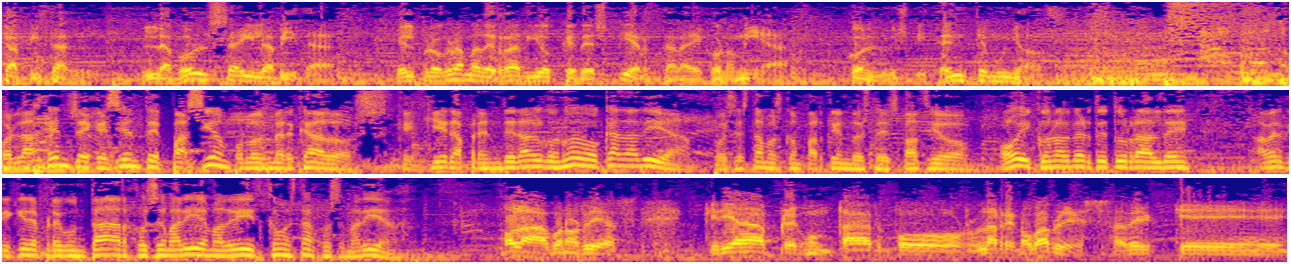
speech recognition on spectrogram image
Capital, la Bolsa y la Vida, el programa de radio que despierta la economía, con Luis Vicente Muñoz. Con la gente que siente pasión por los mercados, que quiere aprender algo nuevo cada día, pues estamos compartiendo este espacio hoy con Alberto Iturralde. A ver qué quiere preguntar José María Madrid. ¿Cómo está José María? Hola, buenos días. Quería preguntar por las renovables, a ver qué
